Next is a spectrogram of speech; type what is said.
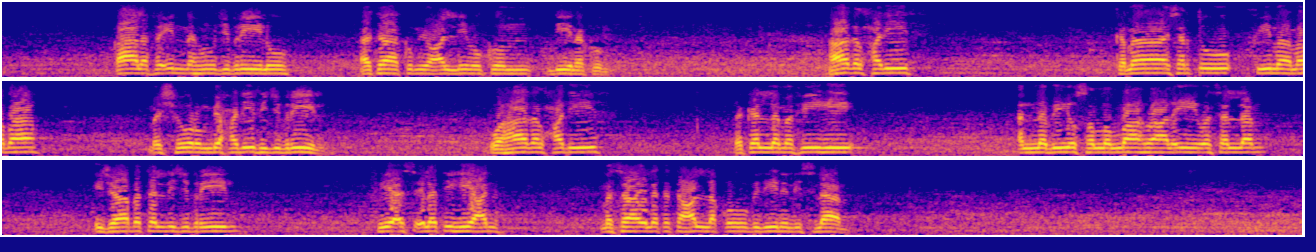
قال فإنه جبريل أتاكم يعلمكم دينكم. هذا الحديث كما أشرت فيما مضى مشهور بحديث جبريل. وهذا الحديث تكلم فيه النبي صلى الله عليه وسلم إجابة لجبريل في أسئلته عن مسائل تتعلق بدين الإسلام.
